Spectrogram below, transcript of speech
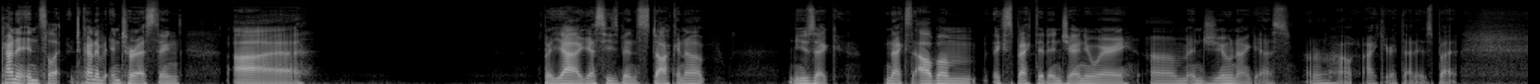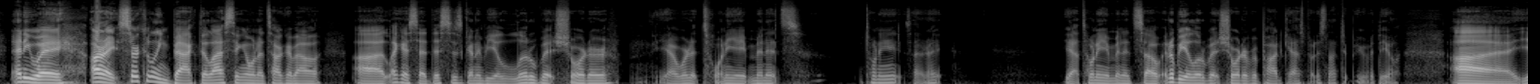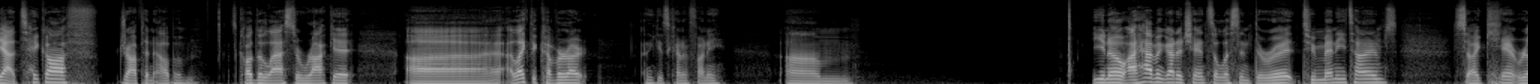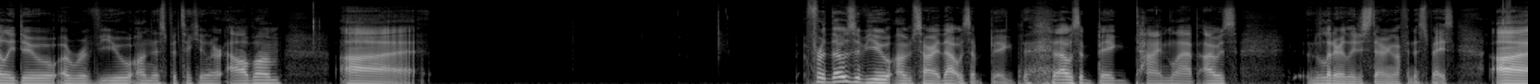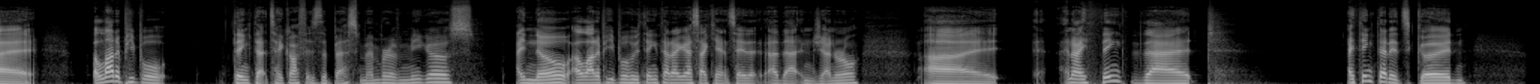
kind of intellect, kind of interesting. Uh, but yeah, I guess he's been stocking up music. Next album expected in January, um, in June, I guess. I don't know how accurate that is, but Anyway, all right, circling back, the last thing I want to talk about, uh, like I said, this is going to be a little bit shorter. Yeah, we're at 28 minutes. 28, is that right? Yeah, 28 minutes. So it'll be a little bit shorter of a podcast, but it's not too big of a deal. Uh, yeah, Takeoff dropped an album. It's called The Last Rocket. Uh, I like the cover art. I think it's kind of funny. Um, you know, I haven't got a chance to listen through it too many times so I can't really do a review on this particular album. Uh, for those of you, I'm sorry, that was a big, that was a big time lap. I was literally just staring off into space. Uh, a lot of people think that Takeoff is the best member of Migos. I know a lot of people who think that. I guess I can't say that uh, that in general. Uh, and I think that I think that it's good.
